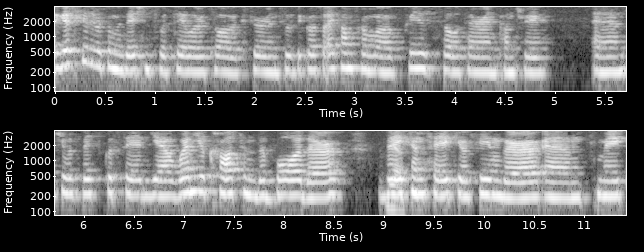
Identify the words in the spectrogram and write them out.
I guess his recommendations were tailored to our experiences because I come from a pretty totalitarian country, and he was basically saying, yeah, when you're crossing the border, they Yes. can take your finger and make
